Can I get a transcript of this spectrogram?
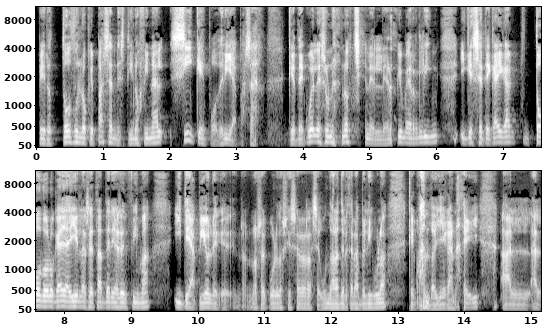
pero todo lo que pasa en Destino Final sí que podría pasar. Que te cueles una noche en el Leroy Merlin y que se te caiga todo lo que hay ahí en las estanterías encima y te apiole, que no, recuerdo si esa era la segunda o la tercera película, que cuando llegan ahí al, al,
